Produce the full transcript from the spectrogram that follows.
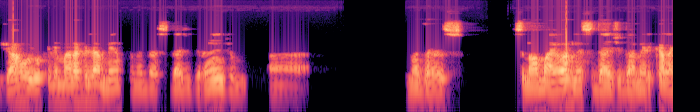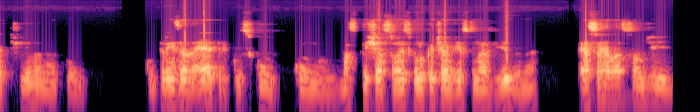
já rolou aquele maravilhamento né, da cidade grande, uma, uma das se não a maior na cidade da América Latina, né, com, com trens elétricos, com, com umas pichações que eu nunca tinha visto na vida, né. Essa relação de,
